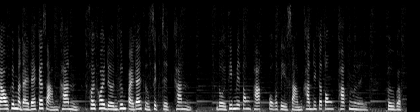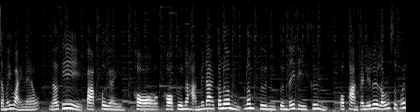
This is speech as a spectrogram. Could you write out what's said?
ก้าวขึ้นมาได้ได้แค่ 3 ขั้น ค่อยๆ เดินขึ้นไปได้ถึง 17 ขั้น โดยที่ไม่ต้องพักปกติ 3 ขั้นนี่ก็ต้องพักเหนื่อย คือแบบจะไม่ไหวแล้ว แล้วที่ปากเปื่อยคอคอกืนอาหารไม่ได้ก็เริ่มเริ่มกืนกืนได้ดีขึ้น พอผ่านไปเรื่อยๆเรารู้สึกว่า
